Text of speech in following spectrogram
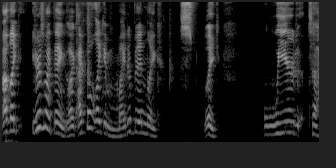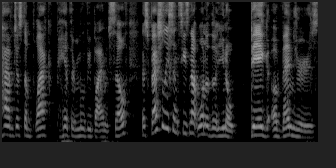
I like. Here's my thing. Like I felt like it might have been like, like, weird to have just a Black Panther movie by himself, especially since he's not one of the you know big Avengers.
